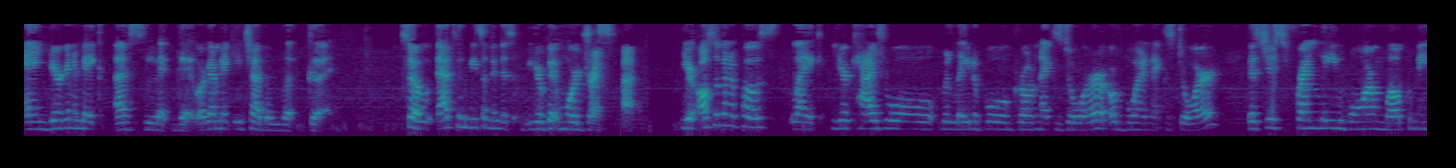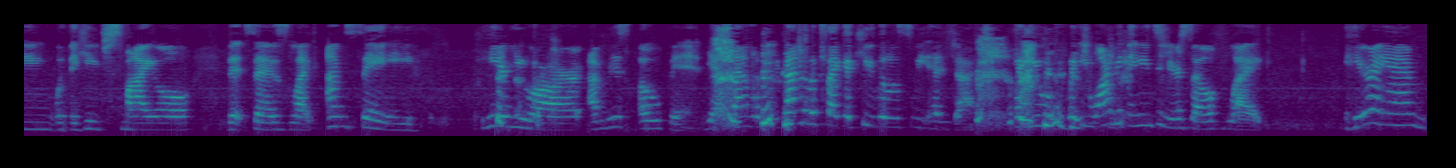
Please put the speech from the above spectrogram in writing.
and you're gonna make us look good. We're gonna make each other look good. So that's gonna be something that's you're a bit more dressed up. You're also gonna post like your casual, relatable girl next door or boy next door that's just friendly, warm, welcoming with a huge smile that says like I'm safe. Here you are. I'm just open. Yeah, kind of, it kind of looks like a cute little sweet headshot. But you, but you want to be thinking to yourself like, here I am.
